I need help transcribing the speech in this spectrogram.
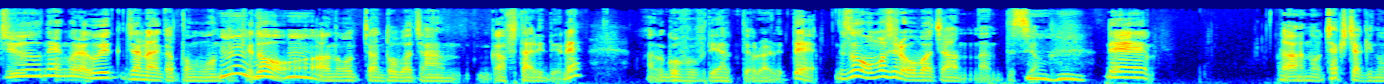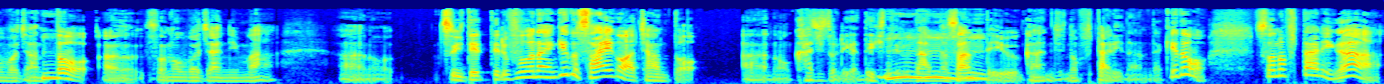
10年ぐらい上じゃないかと思うんだけど、うんうんうんあの、おっちゃんとおばちゃんが二人でね、あの、ご夫婦でやっておられて、ですごい面白いおばちゃんなんですよ。うんうんで、あの、チャキチャキのおばちゃんと、あの、そのおばちゃんに、まあ、あの、ついてってる風なんやけど、最後はちゃんと、あの、舵取りができてる旦那さんっていう感じの二人なんだけど、その二人が、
